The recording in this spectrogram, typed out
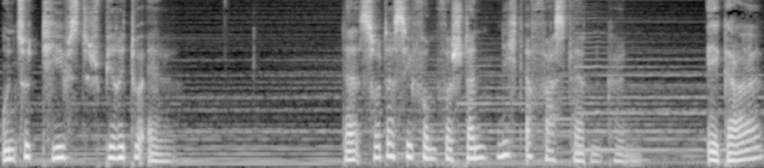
und zutiefst spirituell, so dass sie vom Verstand nicht erfasst werden können, egal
